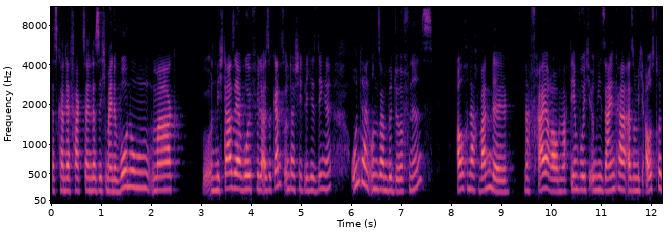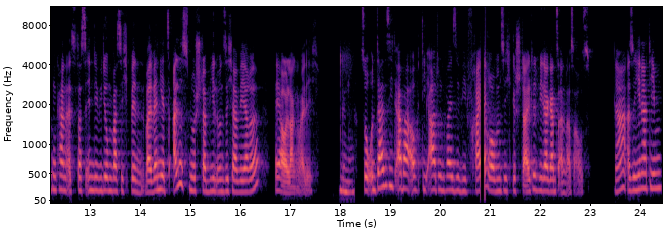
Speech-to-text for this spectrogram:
das kann der Fakt sein, dass ich meine Wohnung mag und mich da sehr wohlfühle, also ganz unterschiedliche Dinge. Und dann unserem Bedürfnis auch nach Wandel, nach Freiraum, nach dem, wo ich irgendwie sein kann, also mich ausdrücken kann als das Individuum, was ich bin. Weil wenn jetzt alles nur stabil und sicher wäre, wäre ja auch langweilig. Genau. So, und dann sieht aber auch die Art und Weise, wie Freiraum sich gestaltet, wieder ganz anders aus. Ja, also je nachdem,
